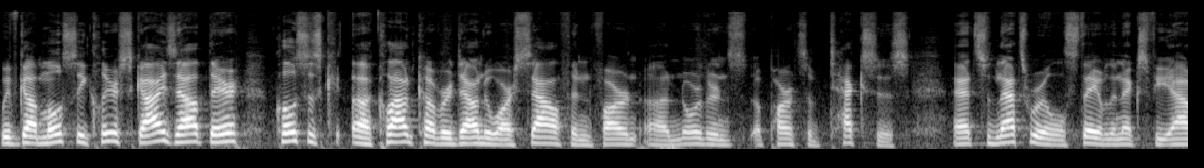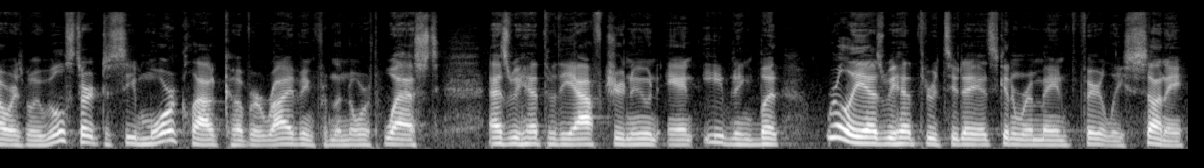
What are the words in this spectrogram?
We've got mostly clear skies out there. Closest uh, cloud cover down to our south and far uh, northern uh, parts of Texas. That's, and that's where it'll stay over the next few hours, but we will start to see more cloud cover arriving from the northwest as we head through the afternoon and evening. But really as we head through today, it's going to remain fairly sunny.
